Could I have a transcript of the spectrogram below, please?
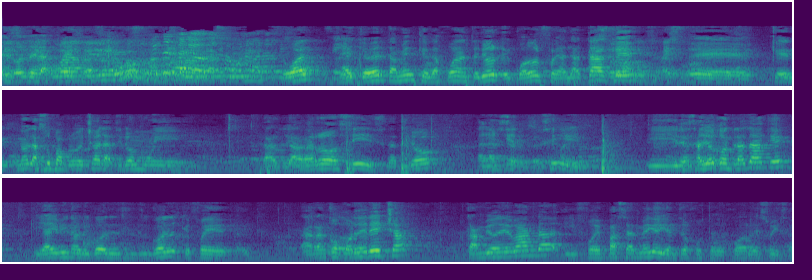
El gol de en la las jugada Suezas. anterior, ¿qué pasó? ¿Cuánto salió? 2 a 1 ganó Suiza. Igual hay que ver también que la jugada anterior Ecuador fue al ataque, A eso vamos, a eso vamos. eh, que no la supo aprovechar, la tiró muy, la, la agarró, sí, la tiró, Al y arquero. se- sí, y le salió el contraataque y ahí vino el gol, el gol que fue, arrancó por derecha, cambió de banda y fue pase al medio y entró justo el jugador de Suiza.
